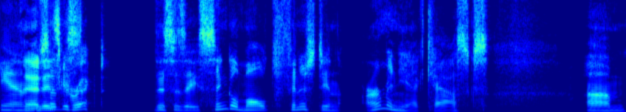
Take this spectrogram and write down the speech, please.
And that is this- correct. This is a single malt finished in Armagnac casks. Um,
